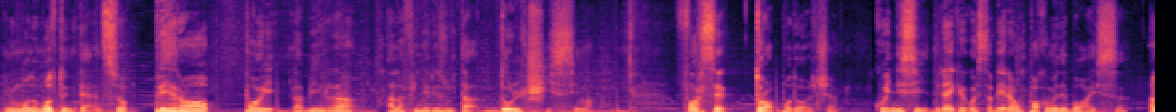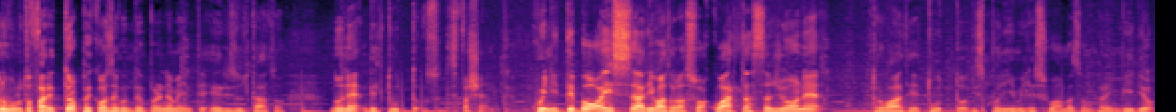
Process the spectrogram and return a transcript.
in un modo molto intenso, però poi la birra alla fine risulta dolcissima. Forse troppo dolce. Quindi sì, direi che questa birra è un po' come The Boys. Hanno voluto fare troppe cose contemporaneamente e il risultato non è del tutto soddisfacente. Quindi The Boys è arrivato alla sua quarta stagione, trovate tutto disponibile su Amazon Prime Video,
